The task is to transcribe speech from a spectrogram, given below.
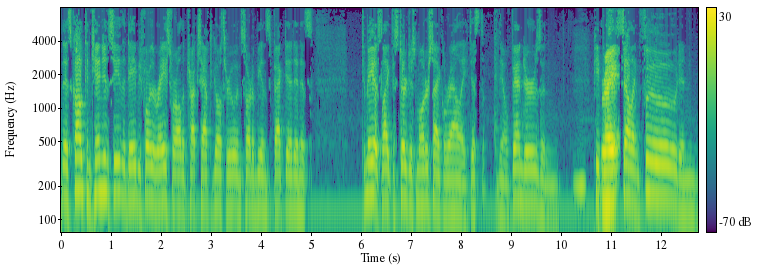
it's called contingency the day before the race, where all the trucks have to go through and sort of be inspected, and it's to me it's like the Sturgis Motorcycle Rally, just you know vendors and people Right. selling food, and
